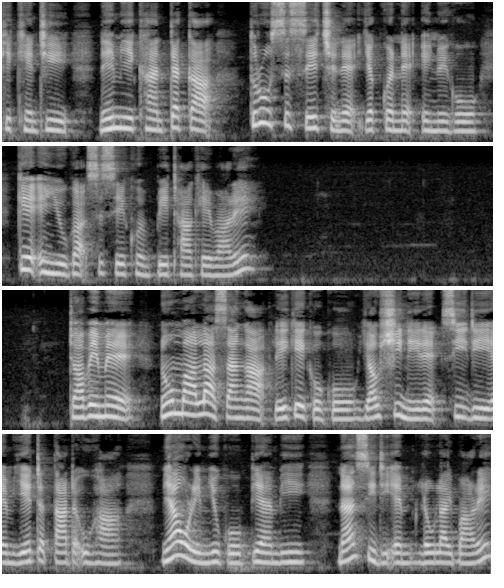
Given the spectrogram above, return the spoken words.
ဖြစ်ခင်ထိနေမြေခံတက်ကသူတို့စစ်ဆေးခြင်းတဲ့ရက်ွက်တဲ့အိမ်တွေကို KNU ကစစ်ဆေးခွင့်ပေးထားခဲ့ပါတယ်။ ဒါပေမဲ့နိုမာလဆန်းက 4K ကိုကို ရောက်ရှိနေတဲ့ CDM ရဲတပ်သားတဦးဟာမြဝတီမြို့ကို ပြန်ပြီးနန်း CDM လှုပ်လိုက်ပါတယ်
